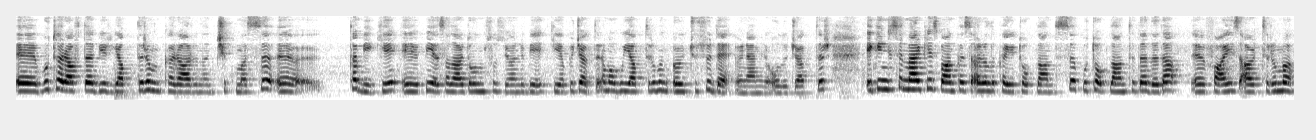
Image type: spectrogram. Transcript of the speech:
E, bu tarafta bir yaptırım kararının çıkması e, tabii ki e, piyasalarda olumsuz yönlü bir etki yapacaktır ama bu yaptırımın ölçüsü de önemli olacaktır. İkincisi Merkez Bankası Aralık ayı toplantısı. Bu toplantıda da, da e, faiz artırımı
